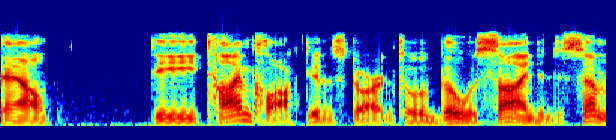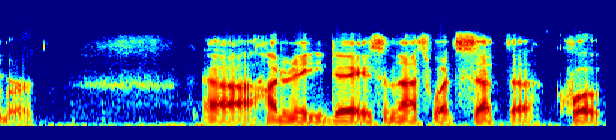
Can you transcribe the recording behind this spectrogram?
Now, the time clock didn't start until the bill was signed in December, uh, 180 days, and that's what set the quote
